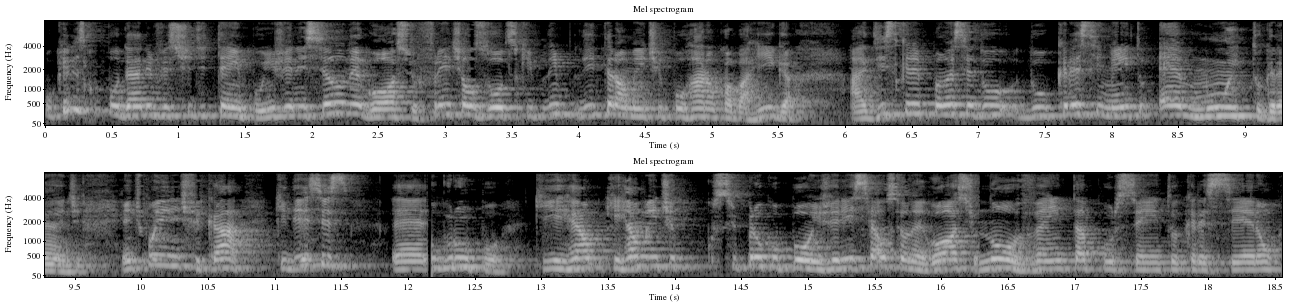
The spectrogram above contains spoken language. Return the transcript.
O que eles puderem investir de tempo em gerenciando o negócio frente aos outros que literalmente empurraram com a barriga, a discrepância do, do crescimento é muito grande. A gente pode identificar que desses é, o grupo que, real, que realmente se preocupou em gerenciar o seu negócio, 90% cresceram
